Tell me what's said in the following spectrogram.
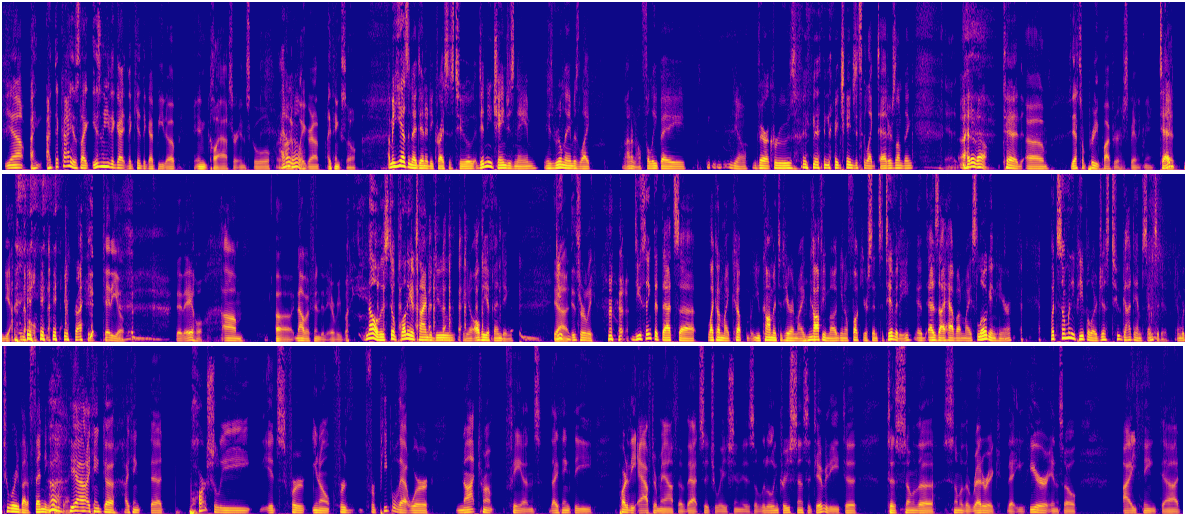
Yeah, I, I the guy is like, isn't he the guy, the kid that got beat up in class or in school or I don't on the know. playground? I think so. I mean, he has an identity crisis too. Didn't he change his name? His real name is like, I don't know, Felipe, you know, Vera Cruz. and now he changed it to like Ted or something. Ted. I don't know. Ted, um, that's a pretty popular Hispanic name. Ted? Yeah, no, You're right. Tedio, Tedejo. Um, uh, now I've offended everybody. No, there's still plenty of time to do, you know, all the offending. Yeah, it's early. Do you think that that's, uh, like on my cup, you commented here in my coffee mug, you know, fuck your sensitivity, as I have on my slogan here. But so many people are just too goddamn sensitive, and we're too worried about offending people. Yeah, I think uh, I think that partially it's for you know for for people that were not Trump fans. I think the part of the aftermath of that situation is a little increased sensitivity to to some of the some of the rhetoric that you hear, and so I think that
